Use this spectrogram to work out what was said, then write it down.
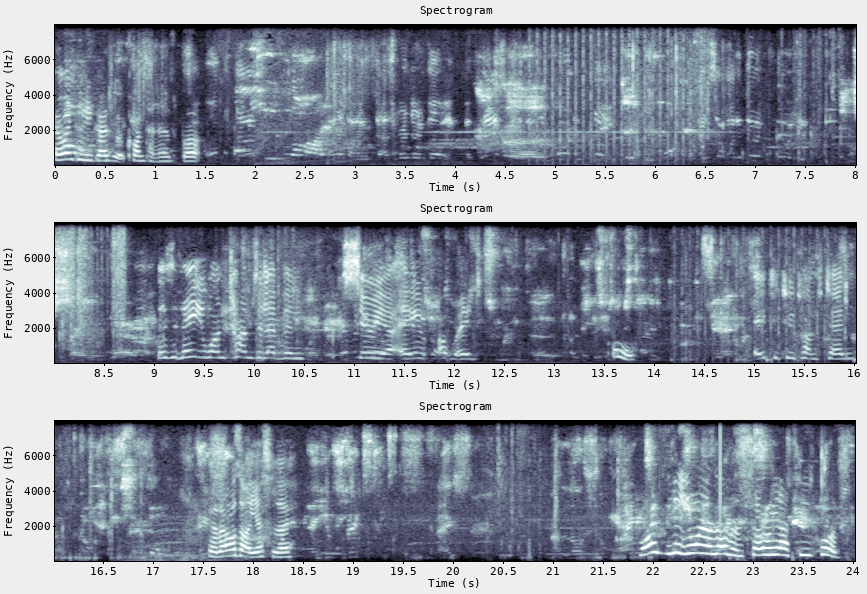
I won't tell you guys what the content is, but That's where they're going. There's an 81 times 11 Serie A upgrade. oh, 82 times 10. Yeah, that was out yesterday. Why is the 8111 so we have two squads?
